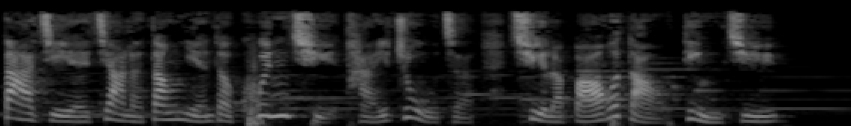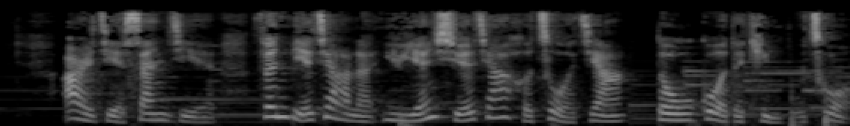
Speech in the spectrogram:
大姐嫁了当年的昆曲台柱子，去了宝岛定居；二姐、三姐分别嫁了语言学家和作家，都过得挺不错。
